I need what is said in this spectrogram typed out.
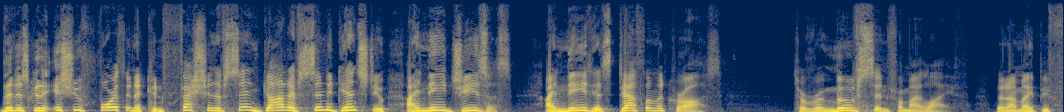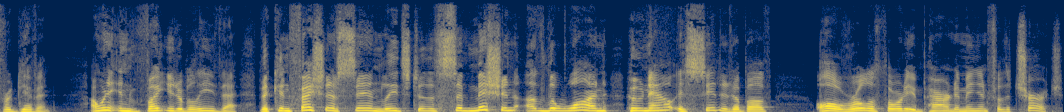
that is going to issue forth in a confession of sin God, I've sinned against you. I need Jesus. I need his death on the cross to remove sin from my life, that I might be forgiven I want to invite you to believe that. The confession of sin leads to the submission of the one who now is seated above all rule, authority, and power and dominion for the church.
